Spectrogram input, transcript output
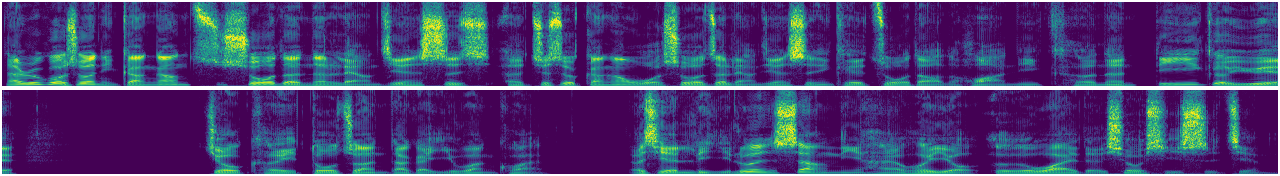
那如果说你刚刚说的那两件事情，呃，就是刚刚我说的这两件事，你可以做到的话，你可能第一个月就可以多赚大概一万块，而且理论上你还会有额外的休息时间。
